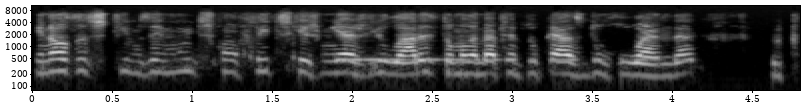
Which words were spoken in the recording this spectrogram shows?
e nós assistimos em muitos conflitos que as mulheres violadas, estou-me a lembrar, por exemplo, do caso do Ruanda, porque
